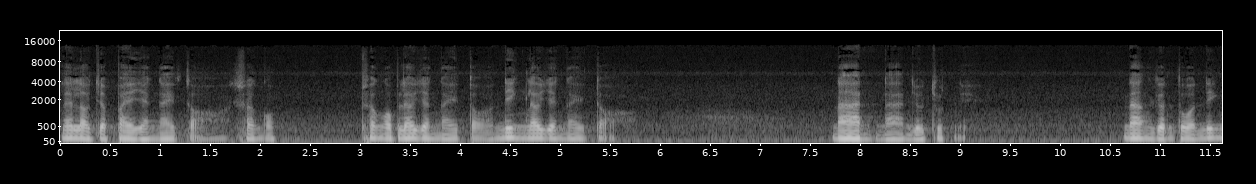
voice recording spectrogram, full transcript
แล้วเราจะไปยังไงต่อ สงบ สงบแล้วยังไงต่อ นิ่งแล้วยังไงต่อ นานนานอยู่จุดนี้ นั่งจนตัวนิ่ง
